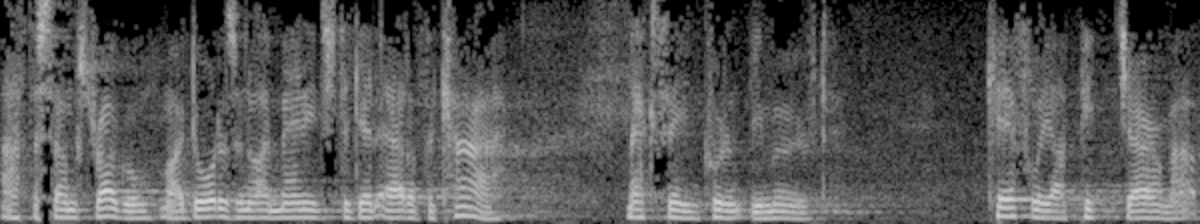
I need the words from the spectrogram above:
After some struggle, my daughters and I managed to get out of the car. Maxine couldn't be moved. Carefully, I picked Jarom up.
